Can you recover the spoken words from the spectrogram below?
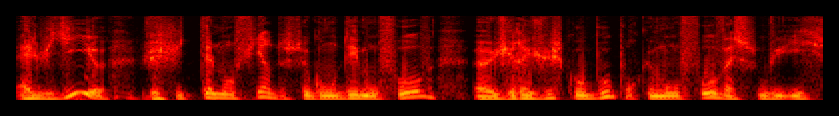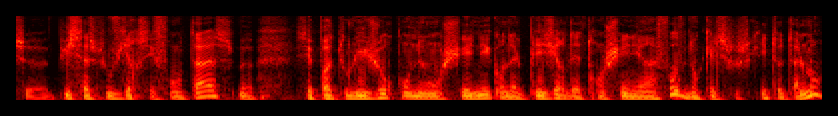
Elle lui dit, euh, je suis tellement fier de seconder mon fauve, j'irai jusqu'au bout pour que mon fauve puisse assouvir ses fantasmes. C'est pas tous les jours qu'on est enchaîné, qu'on a le plaisir d'être enchaîné à un fauve, donc elle souscrit totalement.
